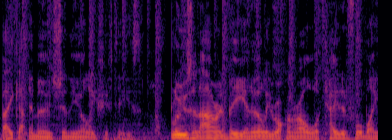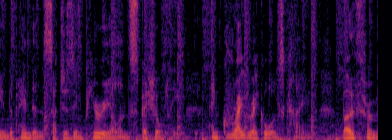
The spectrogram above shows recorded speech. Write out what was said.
Baker emerged in the early 50s. Blues and R&B and early rock and roll were catered for by independents such as Imperial and Specialty, and great records came, both from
